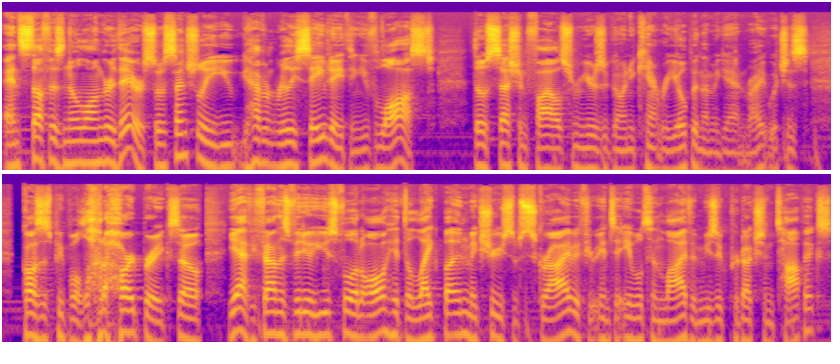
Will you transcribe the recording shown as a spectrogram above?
and stuff is no longer there. So essentially, you, you haven't really saved anything. You've lost those session files from years ago and you can't reopen them again, right? Which is causes people a lot of heartbreak. So yeah, if you found this video useful at all, hit the like button. Make sure you subscribe if you're into Ableton Live and music production topics.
